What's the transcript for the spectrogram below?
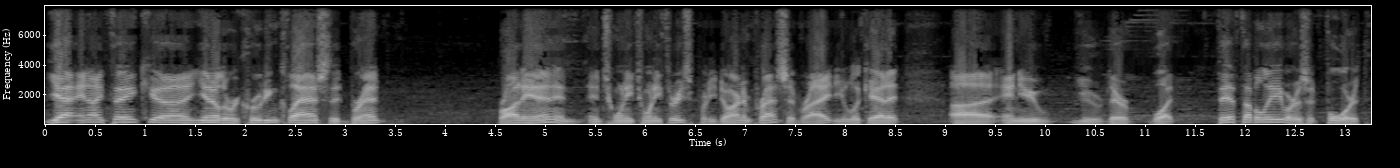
Yeah, and I think uh, you know the recruiting class that Brent brought in in, in 2023 is pretty darn impressive, right? You look at it, uh, and you you they're what fifth, I believe, or is it fourth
